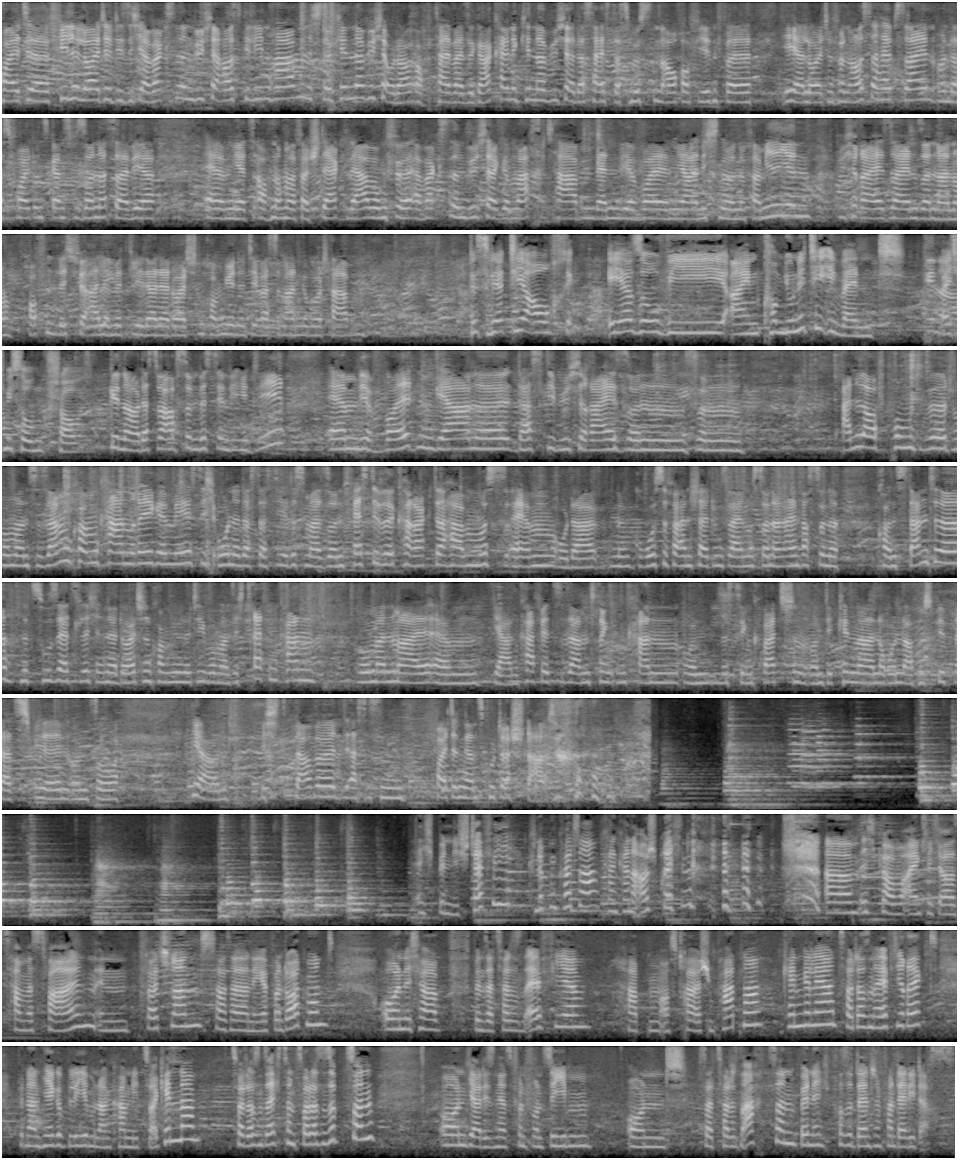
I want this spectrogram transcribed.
heute viele Leute, die sich Erwachsenenbücher ausgeliehen haben, nicht nur Kinderbücher oder auch teilweise gar keine Kinderbücher. Das heißt, das müssten auch auf jeden Fall eher Leute von außerhalb sein und das freut uns ganz besonders, weil wir ähm, jetzt auch nochmal verstärkt Werbung für Erwachsenenbücher gemacht haben, denn wir wollen ja nicht nur eine Familienbücherei sein, sondern hoffentlich für alle Mitglieder der deutschen Community was im Angebot haben. Das wirkt hier auch eher so wie ein Community-Event. Genau. Weil ich mich so umschaue. Genau, das war auch so ein bisschen die Idee. Ähm, wir wollten gerne, dass die Bücherei so ein, so ein Anlaufpunkt wird, wo man zusammenkommen kann regelmäßig, ohne dass das jedes Mal so einen Festivalcharakter haben muss ähm, oder eine große Veranstaltung sein muss, sondern einfach so eine konstante, eine zusätzliche in der deutschen Community, wo man sich treffen kann, wo man mal ähm, ja, einen Kaffee zusammen trinken kann und ein bisschen quatschen und die Kinder eine Runde auf dem Spielplatz spielen und so. Ja, und ich glaube, das ist ein, heute ein ganz guter Start. Ich bin die Steffi Knippenkötter, kann keiner aussprechen. ähm, ich komme eigentlich aus Hamm-Westfalen in Deutschland, aus der Nähe von Dortmund. Und ich hab, bin seit 2011 hier, habe einen australischen Partner kennengelernt, 2011 direkt. Bin dann hier geblieben und dann kamen die zwei Kinder, 2016, 2017. Und ja, die sind jetzt fünf und sieben. Und seit 2018 bin ich Präsidentin von Daddy Das.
